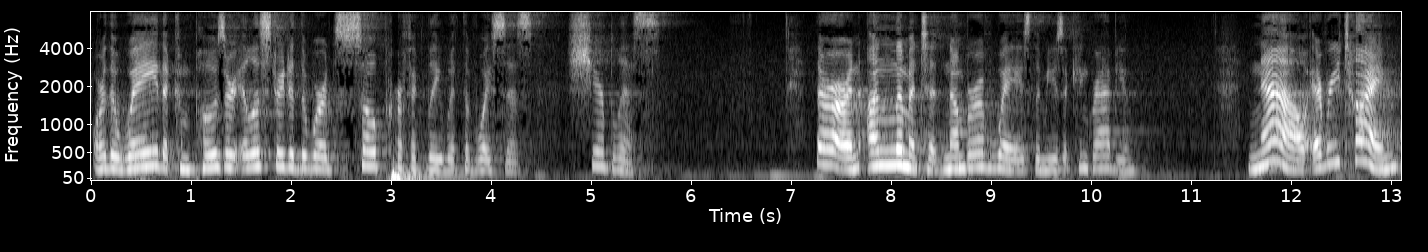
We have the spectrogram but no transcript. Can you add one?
or the way the composer illustrated the words so perfectly with the voices sheer bliss. There are an unlimited number of ways the music can grab you. Now, every time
